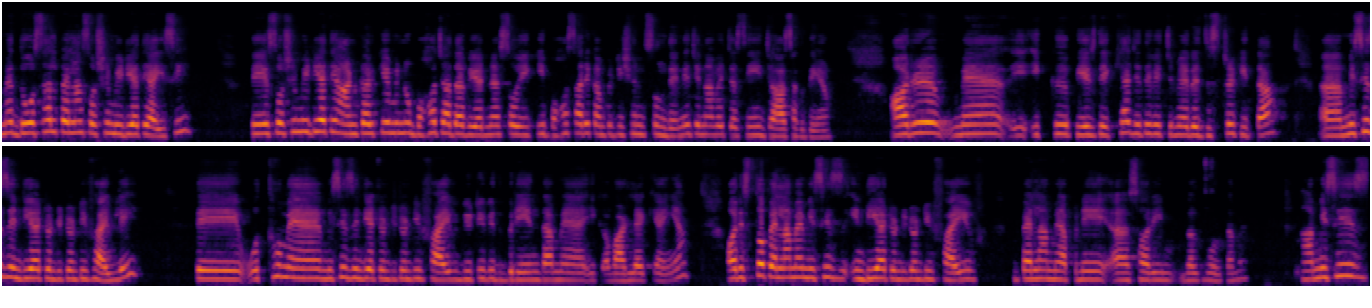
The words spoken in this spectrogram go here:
ਮੈਂ 2 ਸਾਲ ਪਹਿਲਾਂ ਸੋਸ਼ਲ ਮੀਡੀਆ ਤੇ ਆਈ ਸੀ ਤੇ ਸੋਸ਼ਲ ਮੀਡੀਆ ਤੇ ਆਣ ਕਰਕੇ ਮੈਨੂੰ ਬਹੁਤ ਜ਼ਿਆਦਾ ਅਵੇਅਰਨੈਸ ਹੋਈ ਕਿ ਬਹੁਤ ਸਾਰੇ ਕੰਪੀਟੀਸ਼ਨਸ ਹੁੰਦੇ ਨੇ ਜਿਨ੍ਹਾਂ ਵਿੱਚ ਅਸੀਂ ਜਾ ਸਕਦੇ ਹਾਂ। ਔਰ ਮੈਂ ਇੱਕ ਪੇਜ ਦੇਖਿਆ ਜਿਹਦੇ ਵਿੱਚ ਮੈਂ ਰਜਿਸਟਰ ਕੀਤਾ ਮਿਸਿਸ ਇੰਡੀਆ 2025 ਲਈ। ਤੇ ਉੱਥੋਂ ਮੈਂ Mrs India 2025 beauty with brain ਦਾ ਮੈਂ ਇੱਕ ਅਵਾਰਡ ਲੈ ਕੇ ਆਈ ਹਾਂ। ਔਰ ਇਸ ਤੋਂ ਪਹਿਲਾਂ ਮੈਂ ਮਿਸਿਸ ਇੰਡੀਆ 2025 ਪਹਿਲਾਂ ਮੈਂ ਆਪਣੇ ਸੌਰੀ ਗਲਤ ਬੋਲਤਾ ਮੈਂ। ਹਾਂ ਮਿਸਿਸ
